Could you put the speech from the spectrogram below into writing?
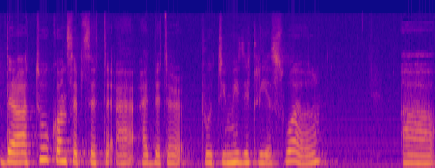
there are two concepts that uh, I'd better put immediately as well. Uh,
